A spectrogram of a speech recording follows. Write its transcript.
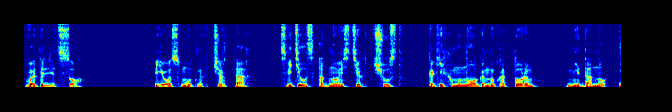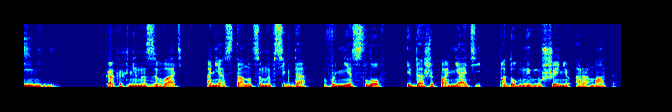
в это лицо. В его смутных чертах светилось одно из тех чувств, каких много, но которым не дано имени. Как их ни называть, они останутся навсегда вне слов и даже понятий, подобные внушению аромата.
